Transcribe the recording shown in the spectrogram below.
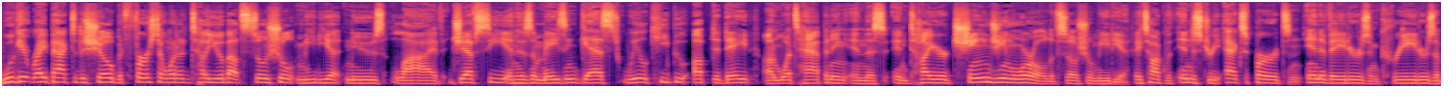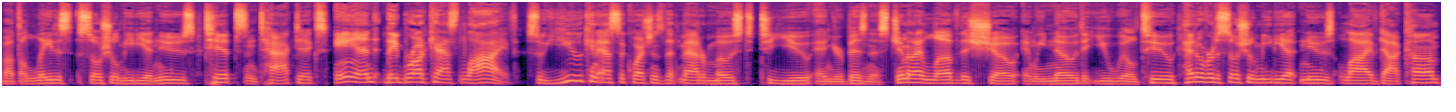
We'll get right back to the show, but first I wanted to tell you about Social Media News Live. Jeff Sieh and his amazing guests will keep you up to date on what's happening in this entire changing world of social media. They talk with industry experts and innovators and creators about the latest social media news, tips, and tactics, and they broadcast live so you can ask the questions that matter most to you and your business. Jim and I love this show, and we know that you will too. Head over to socialmedianewslive.com.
